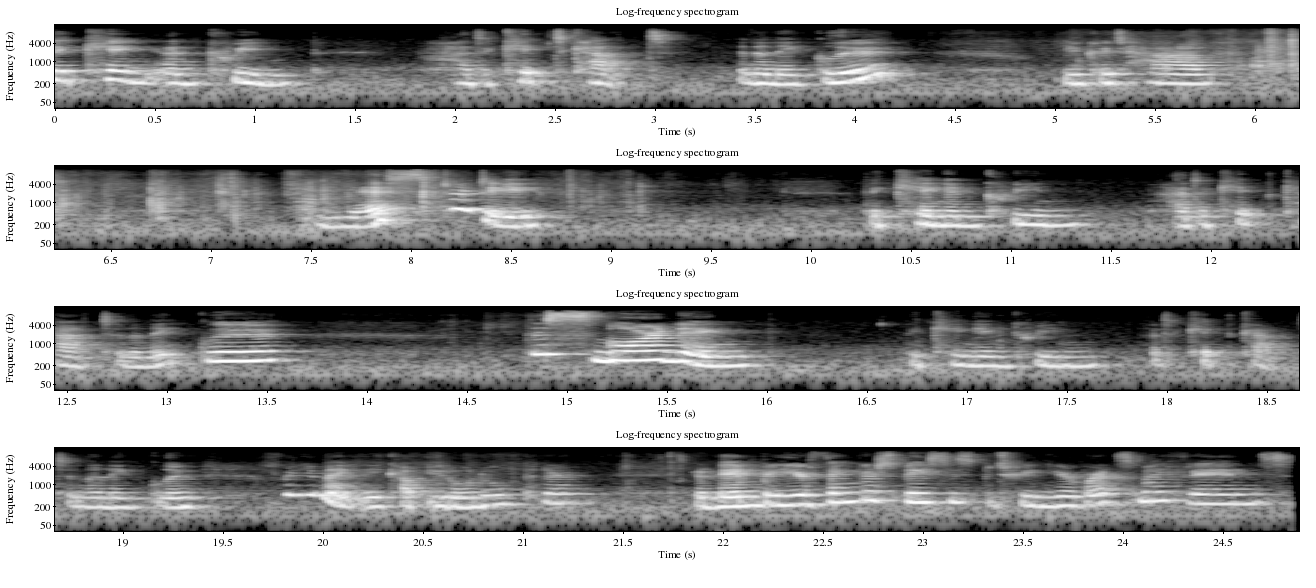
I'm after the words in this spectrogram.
the king and queen had a Kit Kat in an igloo. You could have yesterday the king and queen had a Kit Kat in an igloo. This morning, the king and queen had a Kit Kat in an igloo. Or you might make up your own opener. Remember your finger spaces between your words, my friends.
